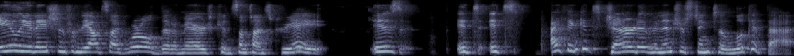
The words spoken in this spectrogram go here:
alienation from the outside world that a marriage can sometimes create is it's it's I think it's generative and interesting to look at that,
